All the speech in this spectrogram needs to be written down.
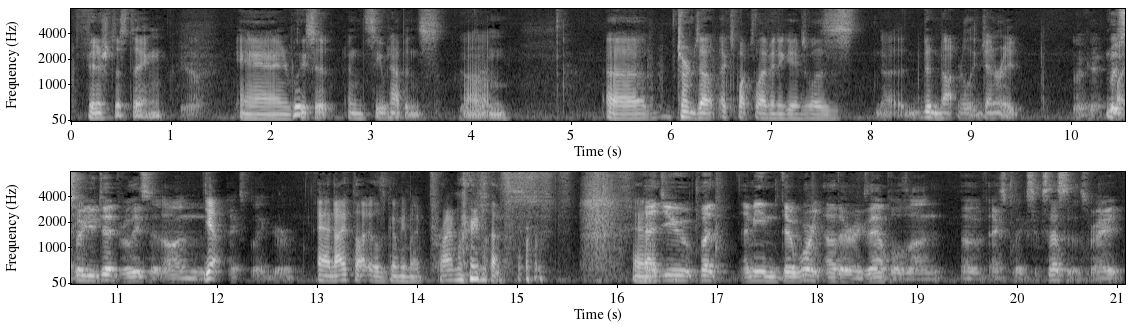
finish this thing Yeah. and release it and see what happens. Um, uh, turns out Xbox Live Indie Games was uh, did not really generate, Okay. But so you did release it on Yeah. Or and I thought it was going to be my primary platform. And had you but I mean there weren't other examples on of Xblig successes, right?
